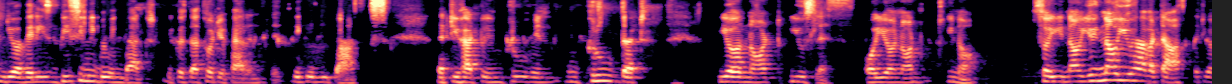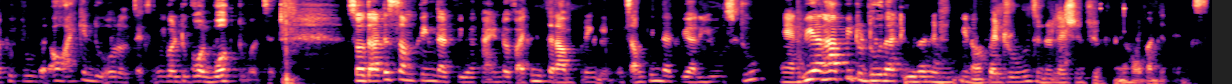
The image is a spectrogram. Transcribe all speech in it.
And you are very busily doing that because that's what your parents did. They gave you tasks that you had to improve in, improve that you're not useless or you're not, you know, so you now you now you have a task that you have to prove that oh I can do oral sex. We're going to go and work towards it. So that is something that we are kind of, I think, that upbringing. It's something that we are used to, and we are happy to do that even in you know bedrooms and relationships and a whole bunch of things.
